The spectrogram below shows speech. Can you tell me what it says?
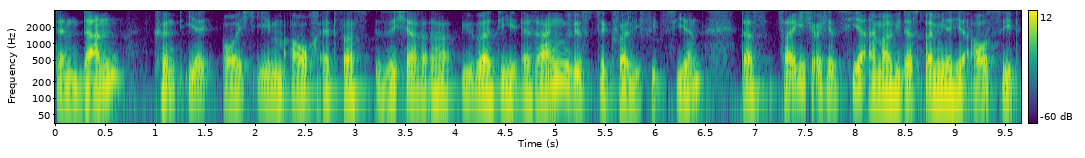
denn dann könnt ihr euch eben auch etwas sicherer über die Rangliste qualifizieren. Das zeige ich euch jetzt hier einmal, wie das bei mir hier aussieht.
